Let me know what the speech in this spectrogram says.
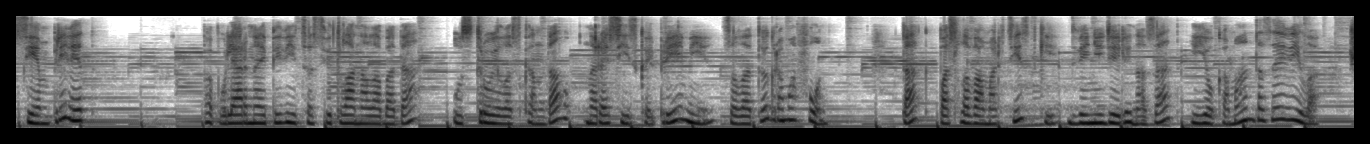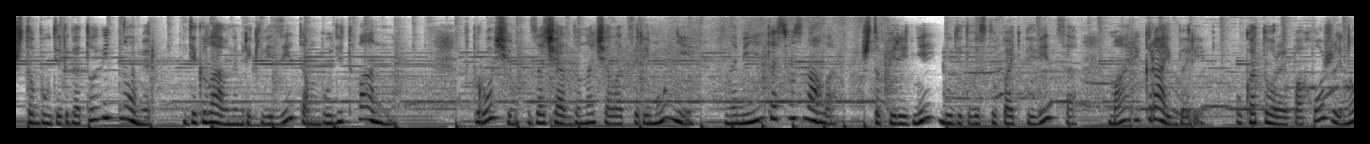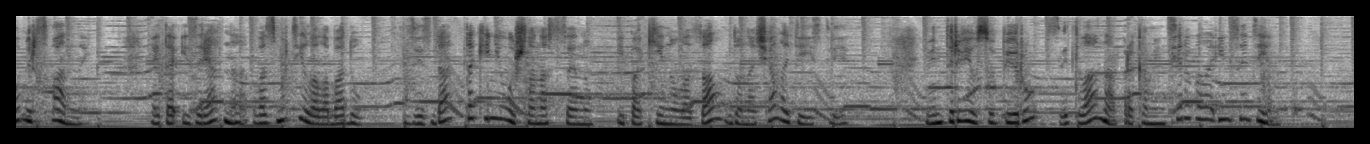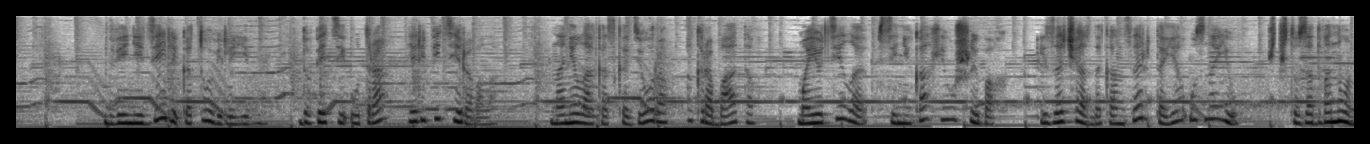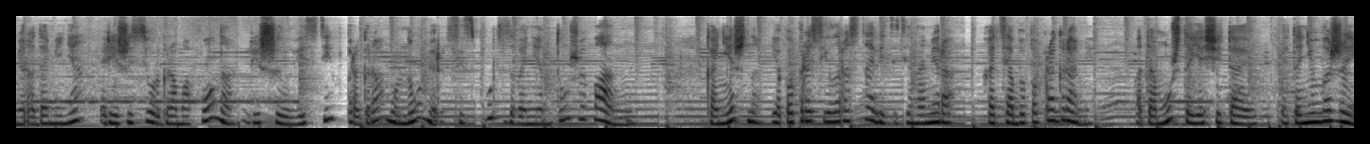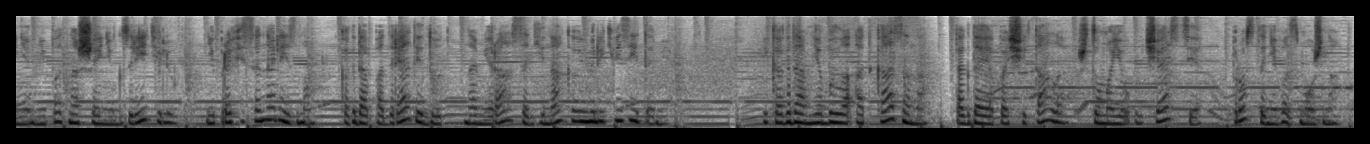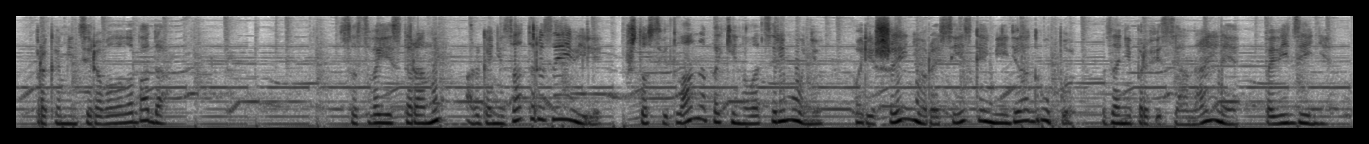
Всем привет! Популярная певица Светлана Лобода устроила скандал на российской премии «Золотой граммофон». Так, по словам артистки, две недели назад ее команда заявила, что будет готовить номер, где главным реквизитом будет ванна. Впрочем, за час до начала церемонии знаменитость узнала, что перед ней будет выступать певица Мари Крайбери, у которой похожий номер с ванной. Это изрядно возмутило Лободу. Звезда так и не вышла на сцену и покинула зал до начала действия. В интервью Суперу Светлана прокомментировала инцидент. Две недели готовили его. До пяти утра я репетировала. Наняла каскадеров, акробатов. Мое тело в синяках и ушибах. И за час до концерта я узнаю, что за два номера до меня режиссер граммофона решил ввести в программу номер с использованием тоже ванны. Конечно, я попросила расставить эти номера хотя бы по программе, потому что я считаю это неуважением ни по отношению к зрителю, ни профессионализмом, когда подряд идут номера с одинаковыми реквизитами. И когда мне было отказано, тогда я посчитала, что мое участие просто невозможно, прокомментировала Лобода. Со своей стороны организаторы заявили, что Светлана покинула церемонию по решению российской медиагруппы за непрофессиональное поведение.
